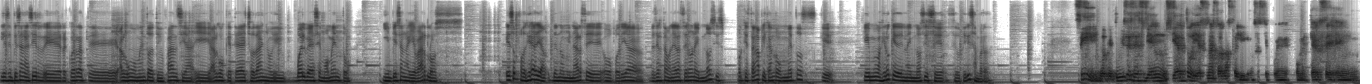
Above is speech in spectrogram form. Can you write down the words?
y les empiezan a decir, eh, recuérdate algún momento de tu infancia y algo que te ha hecho daño y vuelve a ese momento y empiezan a llevarlos. Eso podría denominarse o podría de cierta manera ser una hipnosis porque están aplicando métodos que, que me imagino que en la hipnosis se, se utilizan, ¿verdad? Sí, lo que tú dices es bien cierto y es una de las cosas más peligrosas que puede cometerse en,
